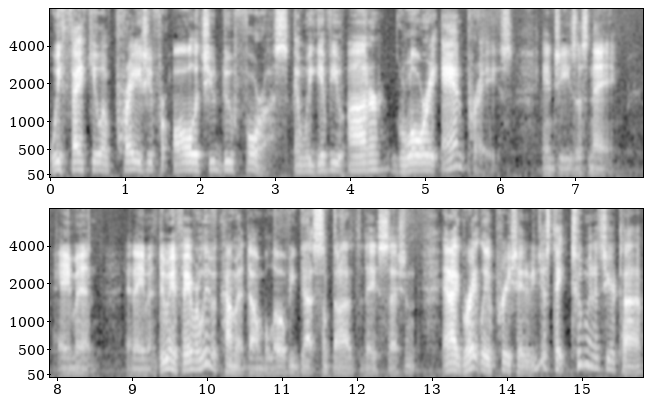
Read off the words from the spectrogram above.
We thank you and praise you for all that you do for us, and we give you honor, glory, and praise in Jesus' name. Amen and amen. Do me a favor, leave a comment down below if you got something out of today's session, and I greatly appreciate it. If you just take two minutes of your time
